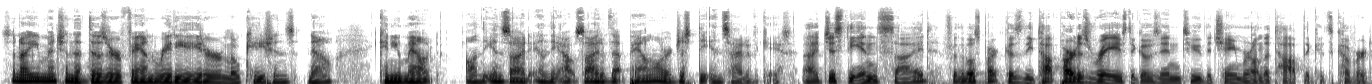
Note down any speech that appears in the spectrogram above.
So now you mentioned that those are fan radiator locations. Now, can you mount on the inside and the outside of that panel or just the inside of the case? Uh, just the inside for the most part, because the top part is raised. It goes into the chamber on the top that gets covered.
